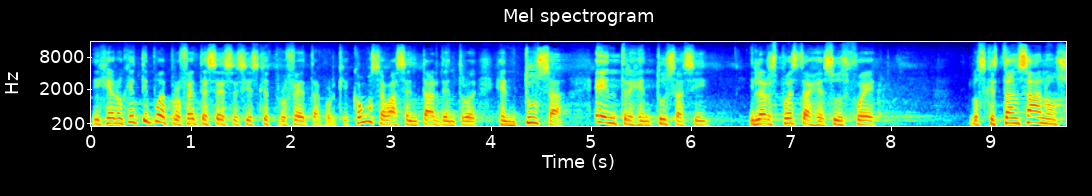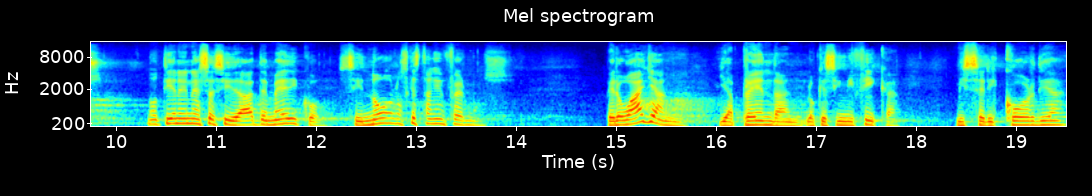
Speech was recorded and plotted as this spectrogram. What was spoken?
Dijeron, ¿qué tipo de profeta es ese si es que es profeta? Porque ¿cómo se va a sentar dentro de gentuza, entre gentuza así? Y la respuesta de Jesús fue, los que están sanos no tienen necesidad de médico, sino los que están enfermos. Pero vayan y aprendan lo que significa misericordia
